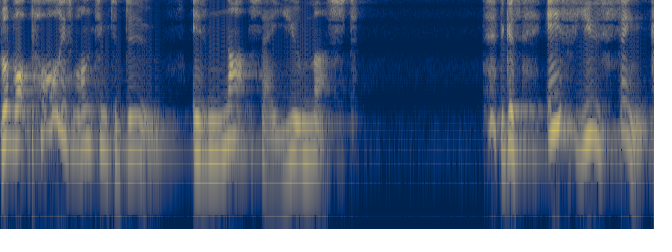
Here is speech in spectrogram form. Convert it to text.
But what Paul is wanting to do is not say, you must. Because if you think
